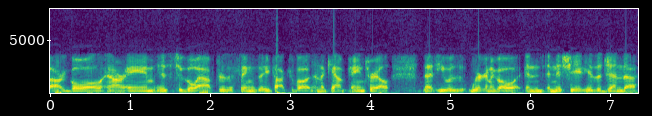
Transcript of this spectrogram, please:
our goal and our aim is to go after the things that he talked about in the campaign trail. That he was we're going to go and initiate his agenda.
